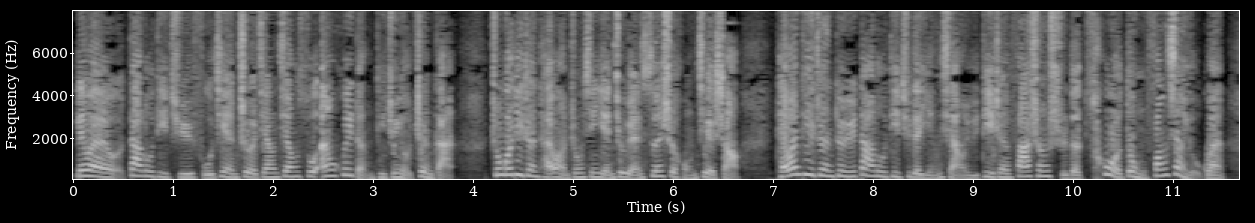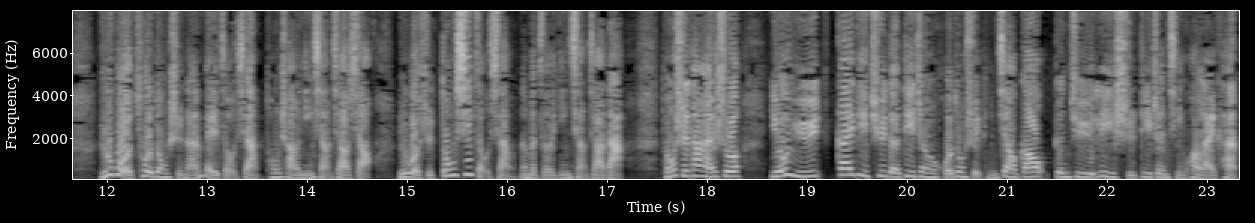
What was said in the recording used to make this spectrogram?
另外，大陆地区福建、浙江、江苏、安徽等地均有震感。中国地震台网中心研究员孙世红介绍，台湾地震对于大陆地区的影响与地震发生时的错动方向有关。如果错动是南北走向，通常影响较小；如果是东西走向，那么则影响较大。同时，他还说，由于该地区的地震活动水平较高，根据历史地震情况来看，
